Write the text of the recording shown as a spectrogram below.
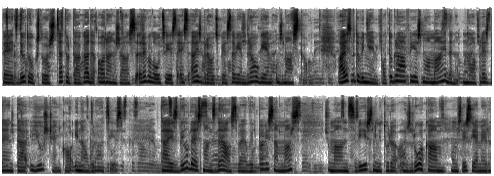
Pēc 2004. gada oranžās revolūcijas es aizbraucu pie saviem draugiem uz Maskavu. Aizvedu viņiem fotogrāfijas no Maidana, no prezidenta Juščenko inaugurācijas. Tais bildēs mans dēls vēl ir pavisam mazs. Mans vīrs viņu tura uz rokām, mums visiem ir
